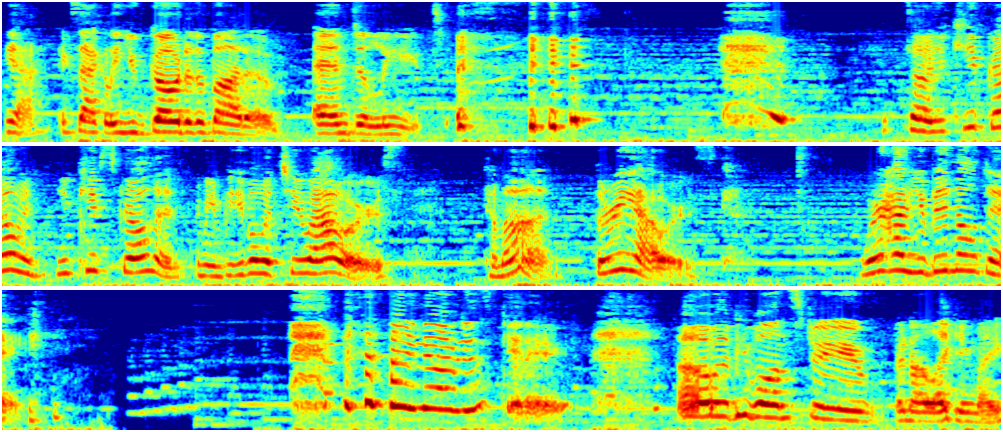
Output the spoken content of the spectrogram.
Yeah, exactly. You go to the bottom and delete. so you keep going. You keep scrolling. I mean, people with two hours. Come on. Three hours. Where have you been all day? I know, I'm just kidding. Oh, the people on stream are not liking my,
